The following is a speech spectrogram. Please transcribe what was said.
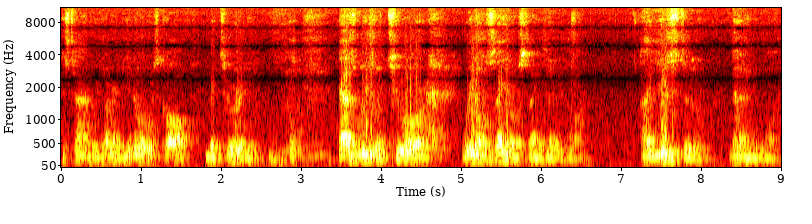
it's time we learn. You know what's called maturity. As we mature, we don't say those things anymore. I used to, not anymore.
